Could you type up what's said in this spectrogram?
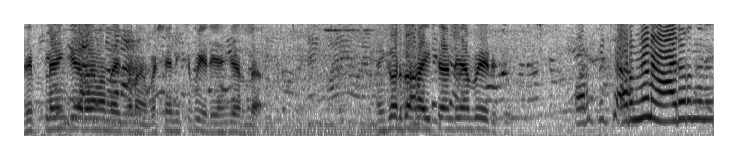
സിപ്ലൈൻ കയറാൻ വന്നേക്കണേ. പക്ഷെ എനിക്ക് പേടി ഞാൻ കയറില്ല എനിക്ക് അടുത്ത ഹൈറ്റ് ആണ്ട് ഞാൻ പേടിച്ചു. ഇറങ്ങണ ആരുറങ്ങണേ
